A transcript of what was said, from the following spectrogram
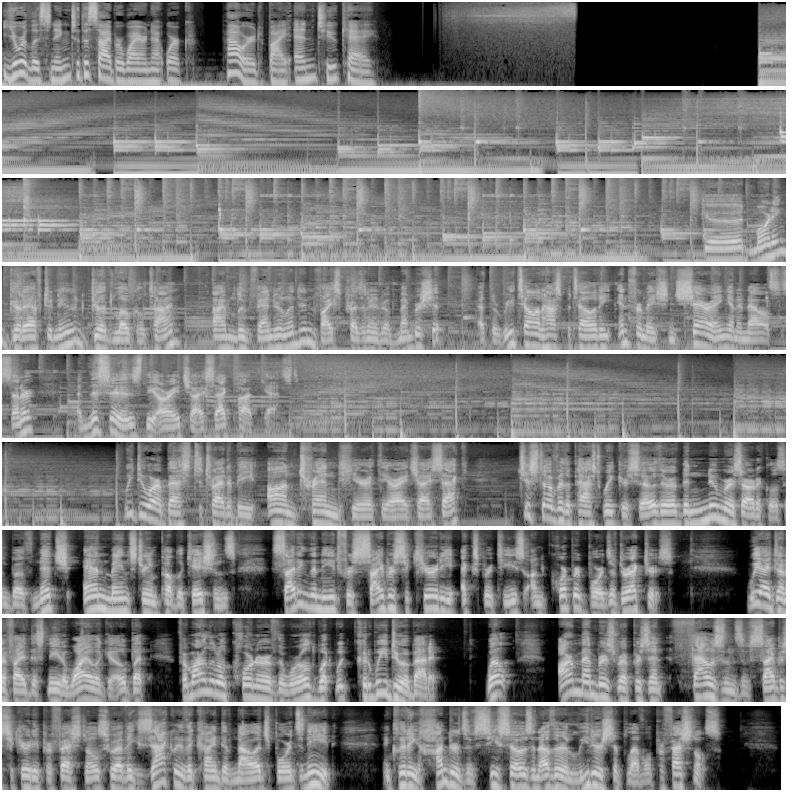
You're listening to the Cyberwire Network, powered by N2K. Good morning, good afternoon, good local time. I'm Luke Vander Linden, Vice President of Membership at the Retail and Hospitality Information Sharing and Analysis Center, and this is the RHISAC podcast. We do our best to try to be on trend here at the RHISAC. Just over the past week or so, there have been numerous articles in both niche and mainstream publications citing the need for cybersecurity expertise on corporate boards of directors. We identified this need a while ago, but from our little corner of the world, what could we do about it? Well, our members represent thousands of cybersecurity professionals who have exactly the kind of knowledge boards need, including hundreds of CISOs and other leadership level professionals.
